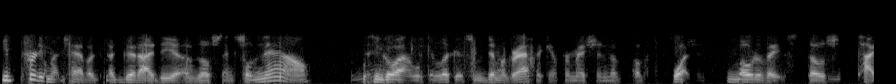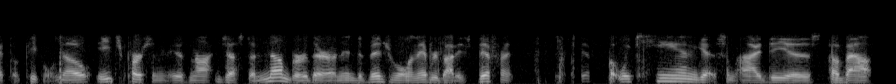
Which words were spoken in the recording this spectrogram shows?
you pretty much have a, a good idea of those things. So now we can go out and we can look at some demographic information of, of what motivates those type of people. No, each person is not just a number; they're an individual, and everybody's different. But we can get some ideas about.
